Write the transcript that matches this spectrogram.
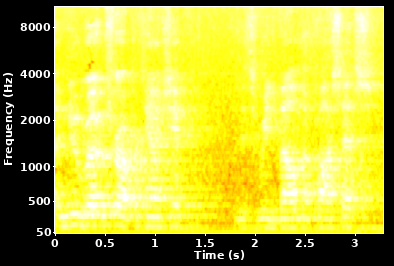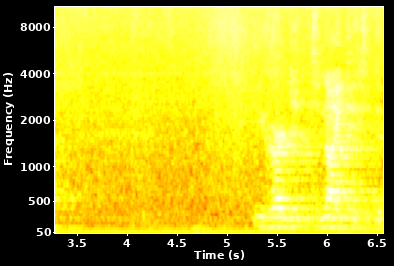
a new road for Upper Township, this redevelopment process. You heard it tonight, that the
